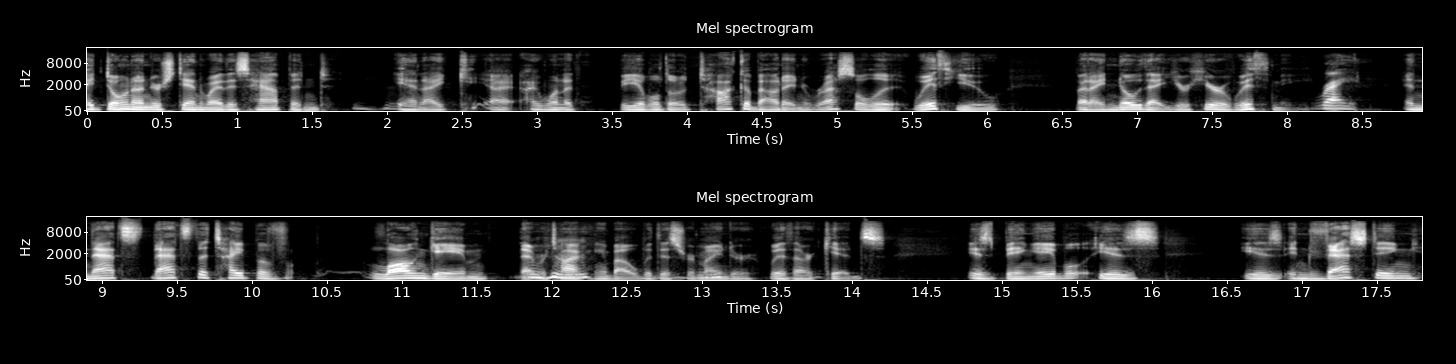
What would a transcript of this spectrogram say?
i don't understand why this happened Mm-hmm. and i i, I want to be able to talk about it and wrestle it with you but i know that you're here with me Right. and that's that's the type of long game that we're Mm-hmm. talking about with this reminder with our kids is being able is is investing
